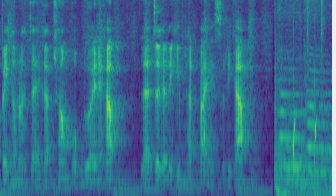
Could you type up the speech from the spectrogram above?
เป็นกำลังใจให้กับช่องผมด้วยนะครับ แล้วเจอกันในคลิปถัดไป สวัสดีครับ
